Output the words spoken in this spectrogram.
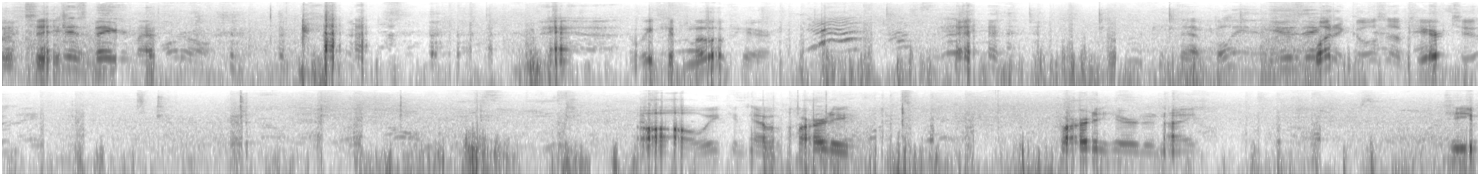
Let's see. It is bigger than my motorhome. Man, we could move here. Yeah, absolutely. Look at that balcony. the music. What, it goes up here too? We can have a party. Party here tonight. Team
